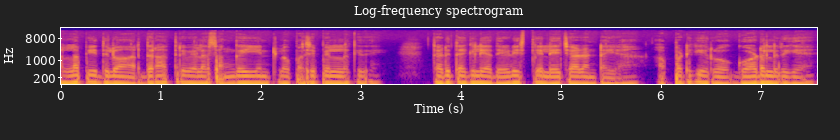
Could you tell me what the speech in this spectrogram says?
పల్లపీదిలో అర్ధరాత్రి వేళ సంగయ్య ఇంట్లో పసిపిల్లలకి తడి తగిలి అదేడిస్తే లేచాడంటయ్యా. అప్పటికి రో గోడలిరిగే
